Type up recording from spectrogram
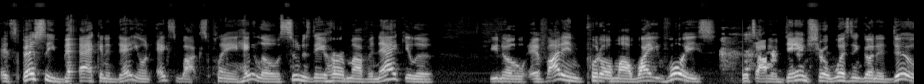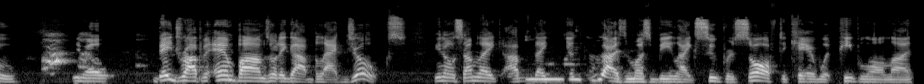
Especially back in the day on Xbox playing Halo, as soon as they heard my vernacular, you know, if I didn't put on my white voice, which I was damn sure wasn't gonna do, you know, they dropping M bombs or they got black jokes. You know, so I'm like, I'm like, you mm-hmm. you guys must be like super soft to care what people online.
